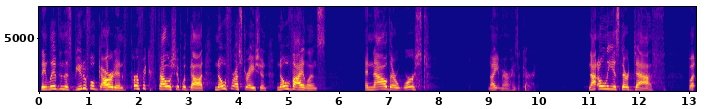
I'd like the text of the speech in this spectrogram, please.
They lived in this beautiful garden, perfect fellowship with God, no frustration, no violence, and now their worst nightmare has occurred. Not only is there death, but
